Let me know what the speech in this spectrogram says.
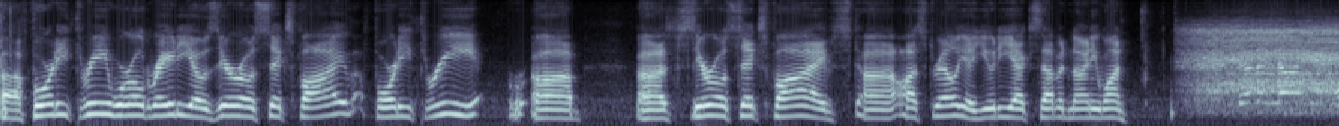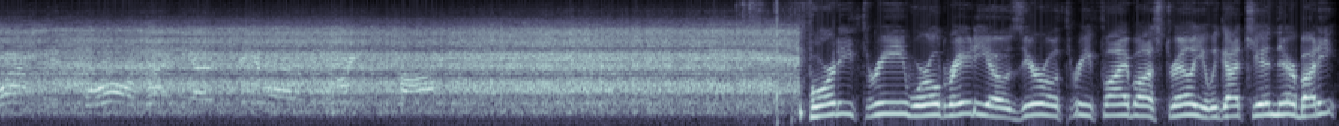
035. Uh, 43 World Radio 065, 43 uh, uh, 065 uh, Australia UDX 791. 791 is world radio, 035. 43 World Radio 035 Australia. We got you in there, buddy.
